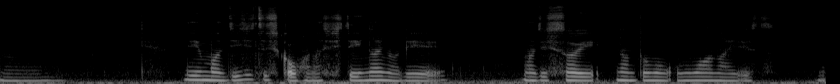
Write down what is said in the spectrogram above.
うん。でまあ事実しかお話ししていないので、まあ、実際何とも思わないです。うん。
